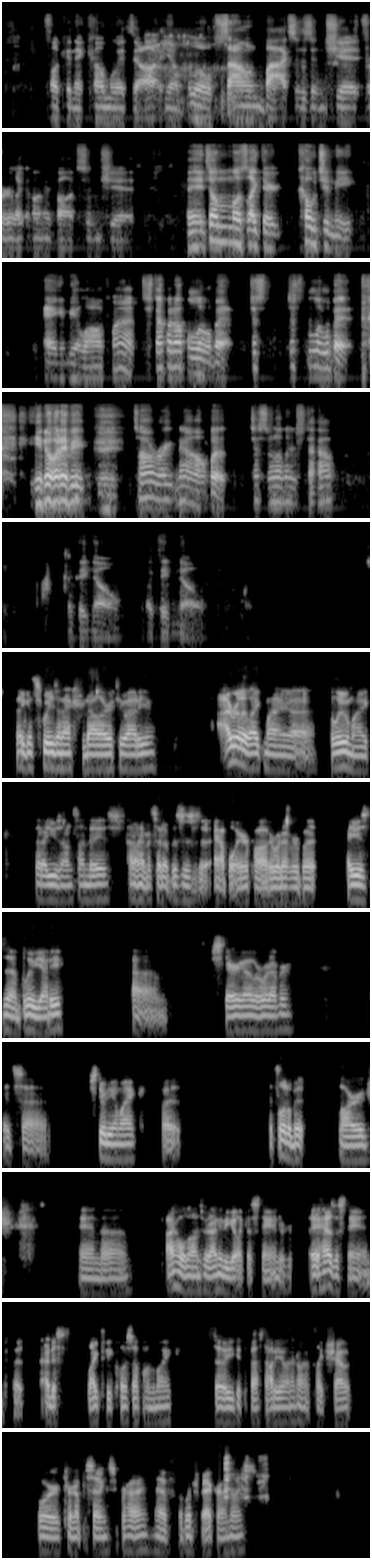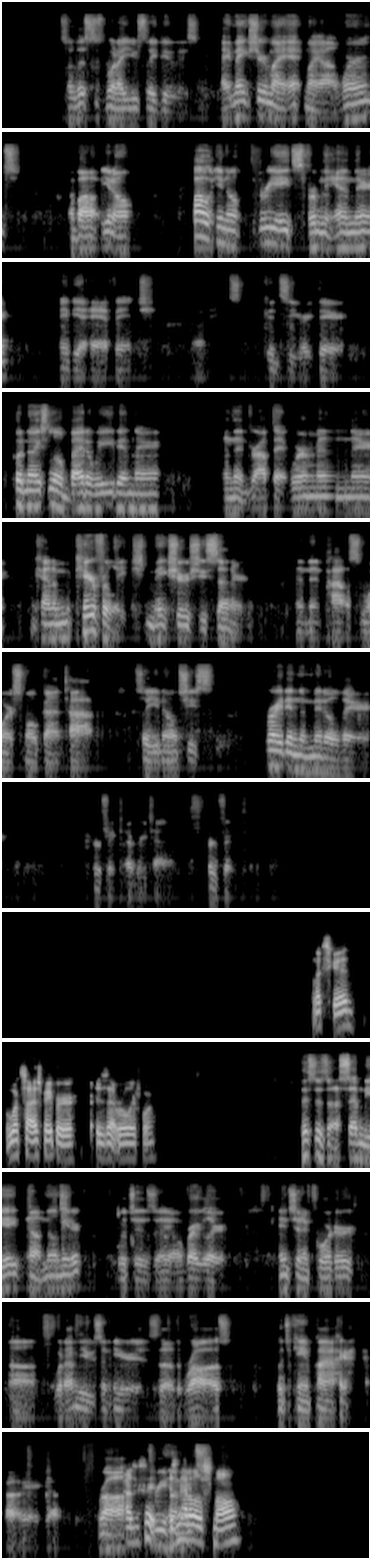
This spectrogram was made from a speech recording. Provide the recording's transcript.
fucking they come with uh, you know little sound boxes and shit for like a hundred bucks and shit. And it's almost like they're coaching me, egging me along. Come on, step it up a little bit, just just a little bit. you know what I mean? It's all right now, but just another step. Like they know. Like they know. They can squeeze an extra dollar or two out of you. I really like my uh, blue mic that I use on Sundays. I don't have it set up. This is an Apple AirPod or whatever, but I use the Blue Yeti um, stereo or whatever. It's a studio mic, but it's a little bit large. and uh, I hold on to it. I need to get like a stand or it has a stand, but I just like to be close up on the mic so you get the best audio and I don't have to like shout or turn up the settings super high have a bunch of background noise. So this is what I usually do is I make sure my my uh, worms about you know about you know three eighths from the end there, maybe a half inch. Uh, can see right there. Put a nice little bed of weed in there, and then drop that worm in there. Kind of carefully make sure she's centered, and then pile some more smoke on top, so you know she's right in the middle there. Perfect every time. Perfect. Looks good. What size paper is that roller for? This is a 78 uh, millimeter, which is a, a, regular inch and a quarter. Uh, what I'm using here is uh, the raws, which you can't buy. oh, here you go. Raw. I was gonna say, isn't that a little small?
